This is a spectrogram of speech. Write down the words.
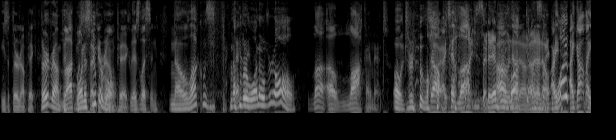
he's a third round pick. Third round pick, Luck was won a, Super second Bowl. round pick. There's listen, No, Luck was number Second. one overall. Luck, oh, Lock, I meant. Oh, Drew Luck. Sorry, I said Luck. you said Andrew oh, Luck. No, no, no, no, no. like, I, what? I got my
